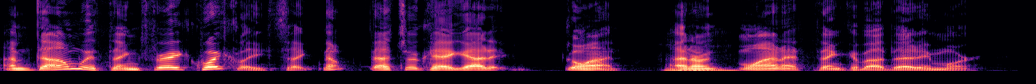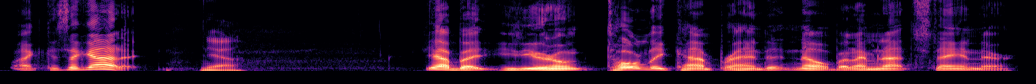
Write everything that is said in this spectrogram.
I'm done with things very quickly. It's like, nope, that's okay. I got it. Go on. I don't want to think about that anymore. Because I got it. Yeah. Yeah, but you don't totally comprehend it. No, but I'm not staying there.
